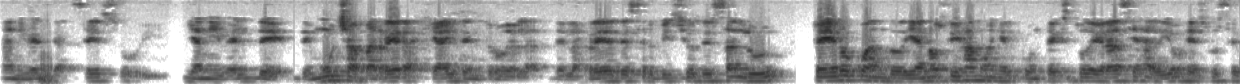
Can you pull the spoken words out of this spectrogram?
a nivel de acceso y, a nivel de, de, muchas barreras que hay dentro de, la, de, las redes de servicios de salud, pero cuando ya nos fijamos en el contexto de gracias a Dios, eso se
